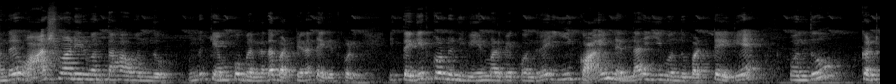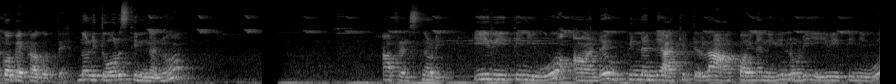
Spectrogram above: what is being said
ಅಂದರೆ ವಾಶ್ ಮಾಡಿರುವಂತಹ ಒಂದು ಒಂದು ಕೆಂಪು ಬಣ್ಣದ ಬಟ್ಟೆನ ತೆಗೆದುಕೊಳ್ಳಿ. ಇದು ತೆಗೆದುಕೊಂಡು ನೀವು ಏನು ಮಾಡಬೇಕು ಅಂದರೆ ಈ ಕಾಯಿನ್ನೆಲ್ಲ ಈ ಒಂದು ಬಟ್ಟೆಗೆ ಒಂದು ಕಟ್ಕೋಬೇಕಾಗುತ್ತೆ. ನೋಡಿ, ತೋರಿಸ್ತೀನಿ ನಾನು. ಹಾಂ ಫ್ರೆಂಡ್ಸ್ ನೋಡಿ. ಈ ರೀತಿ ನೀವು, ಅಂದರೆ ಉಪ್ಪಿನಲ್ಲಿ ಹಾಕಿರ್ತೀರಲ್ಲ, ಆ ಕಾಯಿನ ನೀವು ನೋಡಿ, ಈ ರೀತಿ ನೀವು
